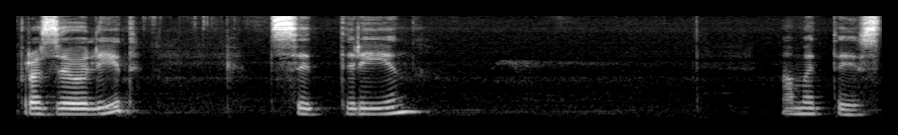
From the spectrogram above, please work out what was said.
празеоліт, цитрин, аметист.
